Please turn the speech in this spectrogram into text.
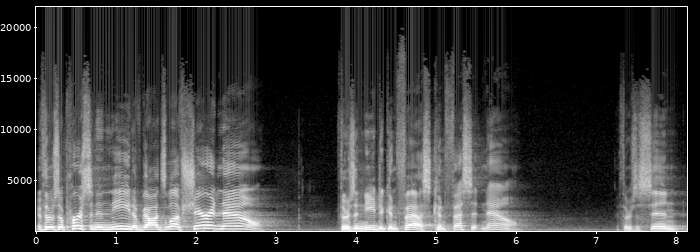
If there's a person in need of God's love, share it now. If there's a need to confess, confess it now. If there's a sin,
